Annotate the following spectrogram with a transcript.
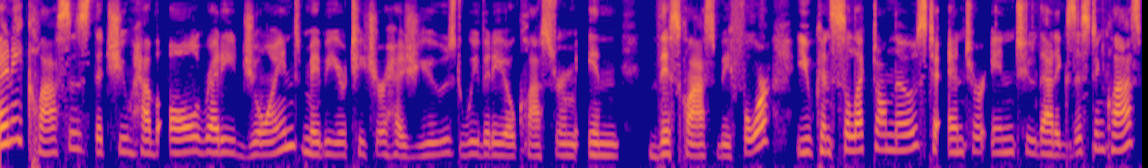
Any classes that you have already joined, maybe your teacher has used WeVideo Classroom in this class before, you can select on those to enter into that existing class.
